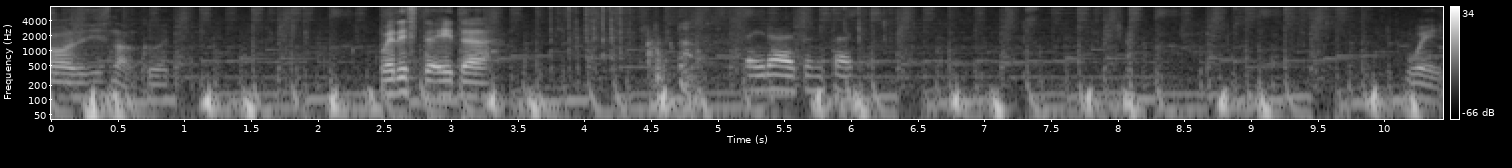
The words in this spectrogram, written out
Oh, this is not good. Where is the Ada? Ada is in sec. Wait.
